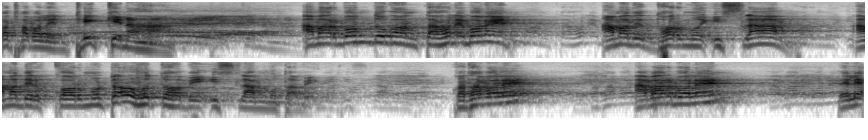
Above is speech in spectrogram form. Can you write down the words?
কথা বলেন ঠিক কিনা? আমার বন্ধুগণ, তাহলে বলেন, আমাদের ধর্ম ইসলাম, আমাদের কর্মটাও হতে হবে ইসলাম মোতাবেক। কথা বলেন? আবার বলেন? তাহলে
